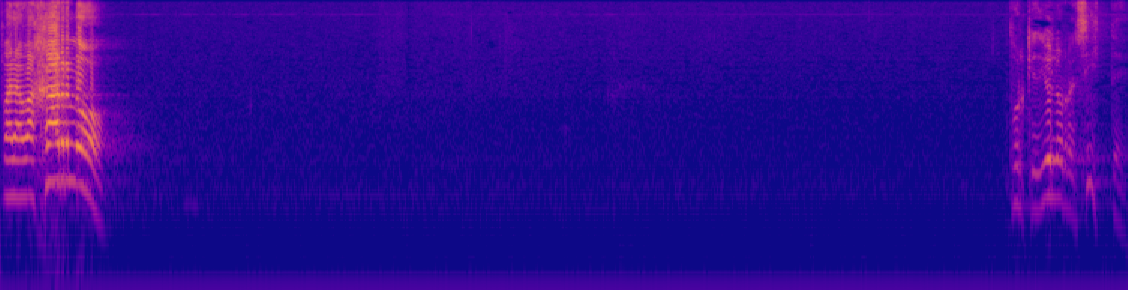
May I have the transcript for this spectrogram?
para bajarlo. Porque Dios lo resiste.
